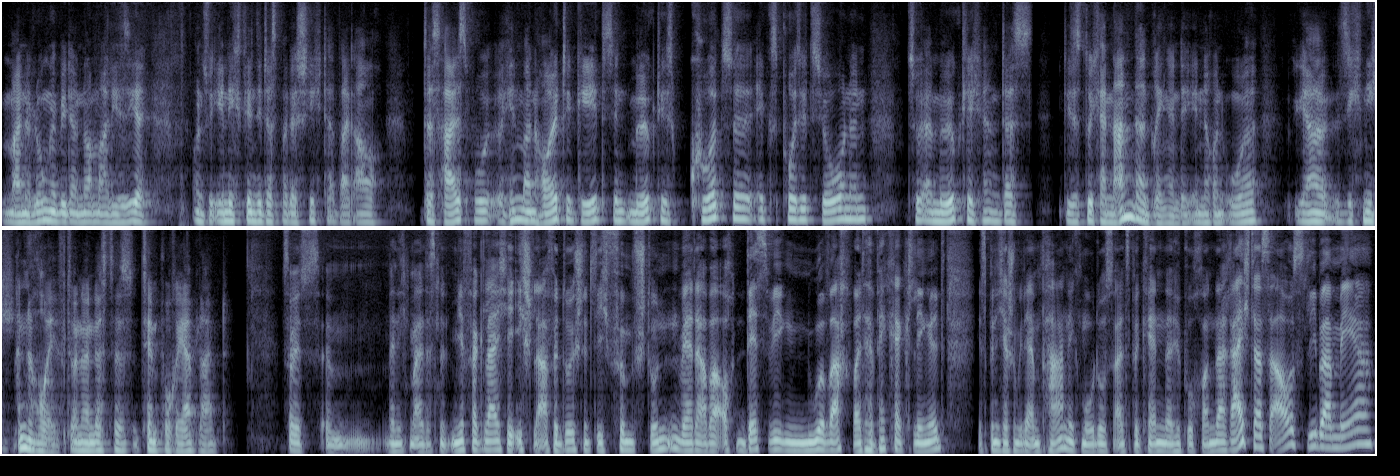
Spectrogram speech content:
meine Lunge wieder normalisiert. Und so ähnlich finden Sie das bei der Schichtarbeit auch. Das heißt, wohin man heute geht, sind möglichst kurze Expositionen zu ermöglichen, dass dieses Durcheinanderbringen der inneren Uhr ja sich nicht anhäuft, sondern dass das temporär bleibt. So, jetzt, ähm, wenn ich mal das mit mir vergleiche, ich schlafe durchschnittlich fünf Stunden, werde aber auch deswegen nur wach, weil der Wecker klingelt. Jetzt bin ich ja schon wieder im Panikmodus als bekennender Hypochonder. Reicht das aus? Lieber mehr?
